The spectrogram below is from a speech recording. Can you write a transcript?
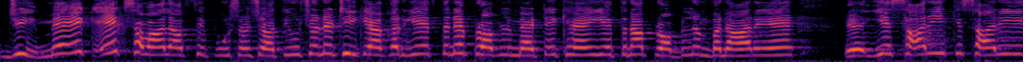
جی میں ایک ایک سوال آپ سے پوچھنا چاہتی ہوں۔ چلے ٹھیک ہے اگر یہ اتنے پرابلمیٹک ہیں یہ اتنا پرابلم بنا رہے ہیں یہ ساری کی ساری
